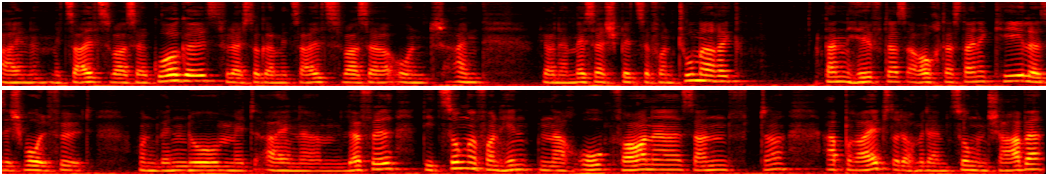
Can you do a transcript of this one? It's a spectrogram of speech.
einem, mit Salzwasser gurgelst, vielleicht sogar mit Salzwasser und ein, ja, einer Messerspitze von Turmeric, dann hilft das auch, dass deine Kehle sich wohlfühlt. Und wenn du mit einem Löffel die Zunge von hinten nach oben, vorne sanft abreibst oder auch mit einem Zungenschaber,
